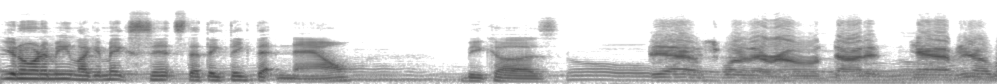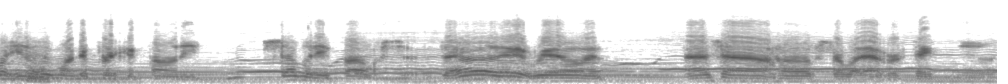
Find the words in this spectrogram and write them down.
you know what I mean? Like it makes sense that they think that now because Yeah, it's one of their own. Dotted. Yeah, you know what? You know who wanted freaking phony? So many folks. Oh, they're real, and that's a hoax or whatever, fake news.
